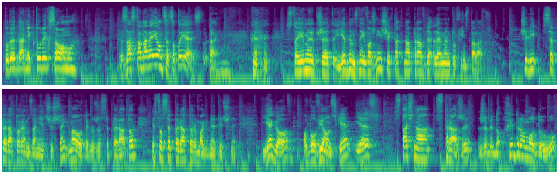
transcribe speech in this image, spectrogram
które dla niektórych są zastanawiające. Co to jest? Tak. Stoimy przed jednym z najważniejszych tak naprawdę elementów instalacji, czyli separatorem zanieczyszczeń. Mało tego, że separator, jest to separator magnetyczny. Jego obowiązkiem jest stać na straży, żeby do hydromodułu,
